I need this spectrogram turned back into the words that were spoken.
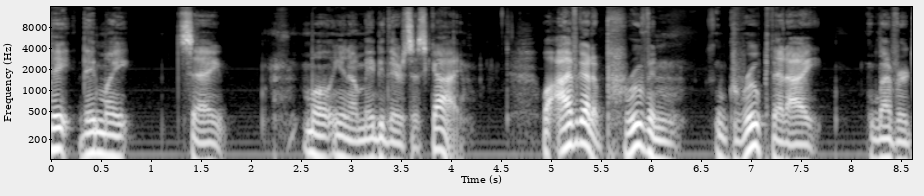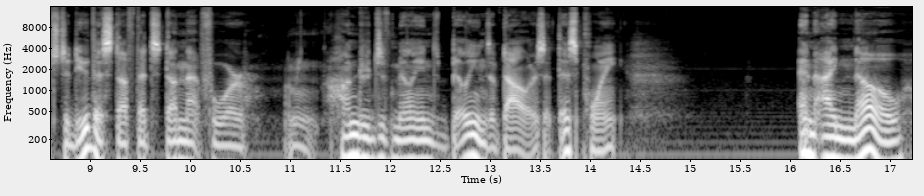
they they might say, well, you know, maybe there's this guy. Well, I've got a proven group that I leverage to do this stuff that's done that for, I mean, hundreds of millions, billions of dollars at this point. And I know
